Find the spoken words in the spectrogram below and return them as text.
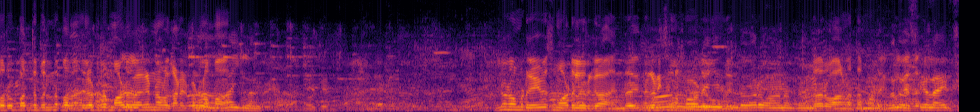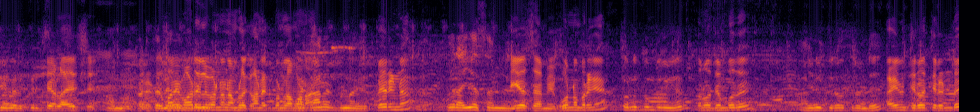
ஒரு பத்து பில்லு பதினஞ்சு லிட்டர் மாடு வாங்கி நம்ம கனெக்ட் பண்ணலாமா? ஓகே இன்னும் நம்மகிட்ட கைவசம் மாடல் இருக்கா? இந்த இந்த கண்டிஷனில் மாடு உங்களுக்கு இந்த வாரம் வாங்கினதான் இந்த வாரம் வாங்கின மாடு இதெல்லாம் சேல் ஆயிடுச்சு திருச்சி. சேல் ஆயிடுச்சு. இது மாதிரி மாடுகள் வேணா நம்மளை கான்டாக்ட் பண்ணலாமா? கான்டாக்ட் பண்ணாங்க பேருங்கண்ணா பேர் ஐயாசாமி. ஐயா சாமி ஃபோன் நம்பருங்க தொண்ணூத்தொம்பதுங்க. தொண்ணூற்றி ஐநூற்றி இருபத்தி ரெண்டு. ஐநூற்றி இருபத்தி ரெண்டு.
